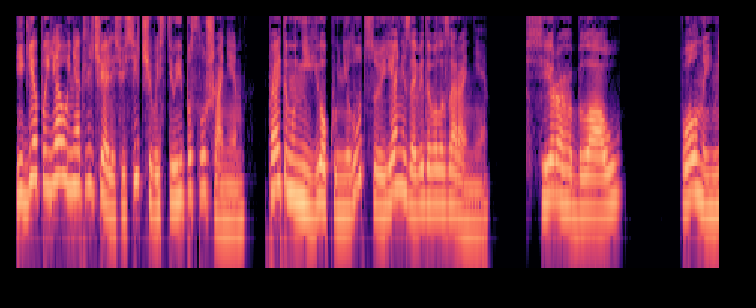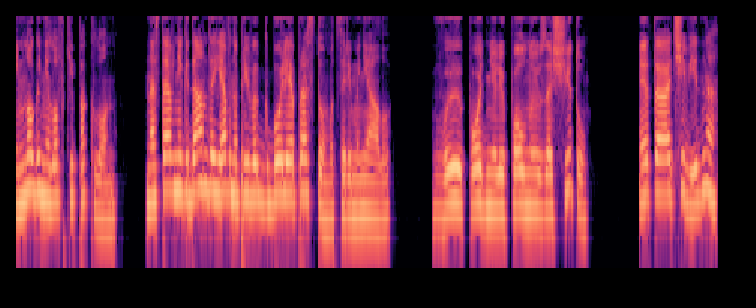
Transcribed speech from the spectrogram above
И Геп и Яу не отличались усидчивостью и послушанием, поэтому ни Йоку, ни Луцию я не завидовала заранее. «Сира Блау». Полный, немного неловкий поклон. Наставник Данда явно привык к более простому церемониалу. «Вы подняли полную защиту?» «Это очевидно.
